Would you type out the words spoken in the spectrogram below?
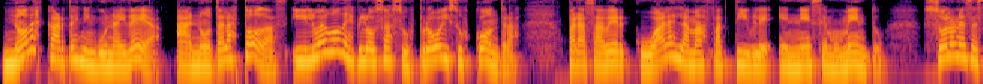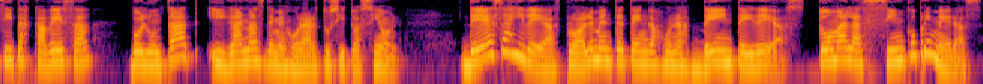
No descartes ninguna idea, anótalas todas y luego desglosa sus pros y sus contras para saber cuál es la más factible en ese momento. Solo necesitas cabeza, voluntad y ganas de mejorar tu situación. De esas ideas probablemente tengas unas 20 ideas. Toma las cinco primeras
